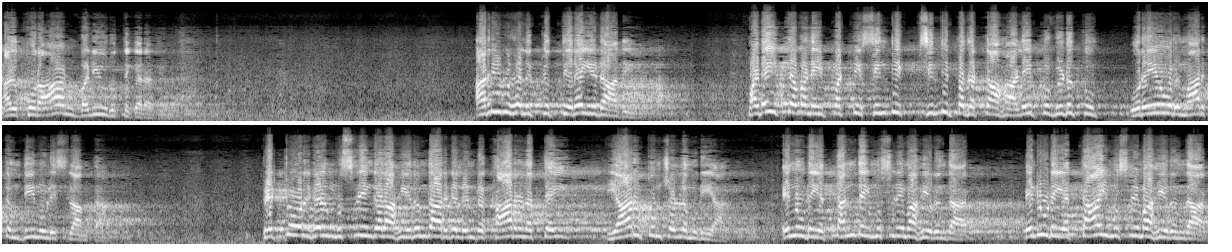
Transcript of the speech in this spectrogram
அல் குரான் வலியுறுத்துகிறது. அறிவுகளுக்கு திரையிடாதே. படைத்தவனை பற்றி சிந்தி சிந்திப்பதற்காக அழைப்பு விடுக்கும் ஒரே ஒரு மார்க்கம் தீனுல் இஸ்லாம் தான். பெற்றோர்கள் முஸ்லிம்களாக இருந்தார்கள் என்ற காரணத்தை யாருக்கும் சொல்ல முடியாது. என்னுடைய தந்தை முஸ்லீமாக இருந்தார். என்னுடைய தாய் முஸ்லீமாக இருந்தார்.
